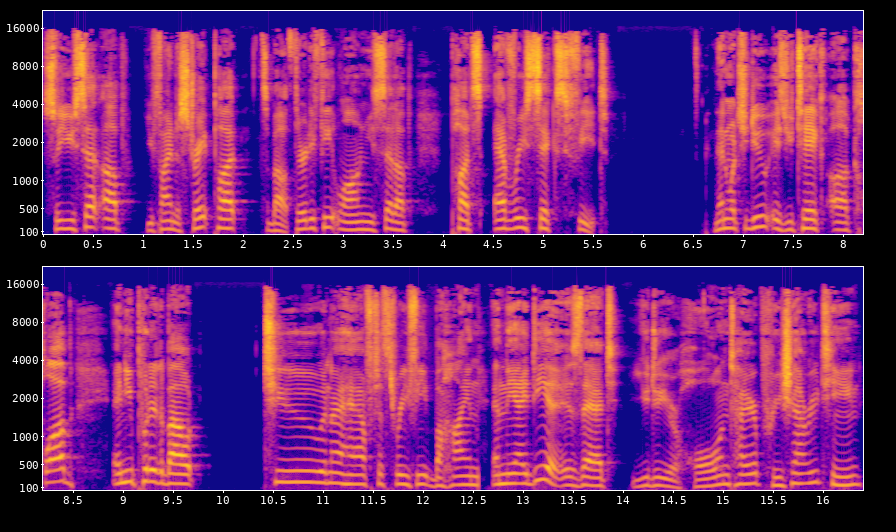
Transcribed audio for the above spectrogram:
So you set up, you find a straight putt. It's about 30 feet long. You set up putts every six feet. Then what you do is you take a club and you put it about two and a half to three feet behind. And the idea is that you do your whole entire pre-shot routine.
